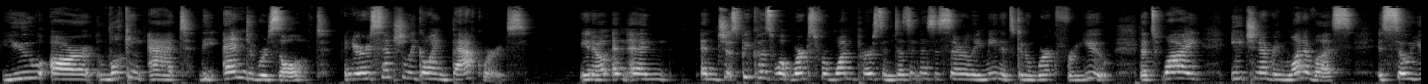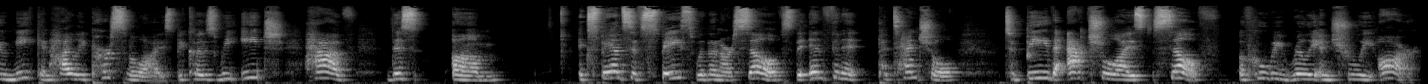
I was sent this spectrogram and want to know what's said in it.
you are looking at the end result and you're essentially going backwards. You know, and and and just because what works for one person doesn't necessarily mean it's going to work for you. That's why each and every one of us is so unique and highly personalized because we each have this um, expansive space within ourselves, the infinite potential to be the actualized self of who we really and truly are.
